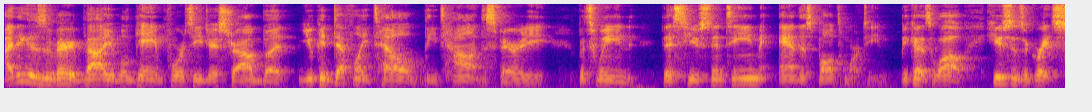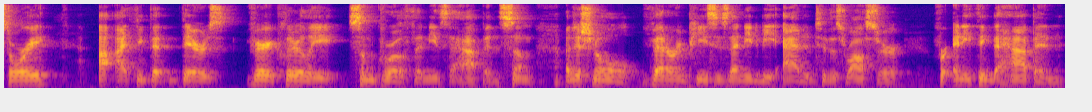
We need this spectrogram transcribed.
I think this is a very valuable game for CJ Stroud, but you could definitely tell the talent disparity between this Houston team and this Baltimore team. Because while Houston's a great story, I, think that there's very clearly some growth that needs to happen, some additional veteran pieces that need to be added to this roster for anything to happen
